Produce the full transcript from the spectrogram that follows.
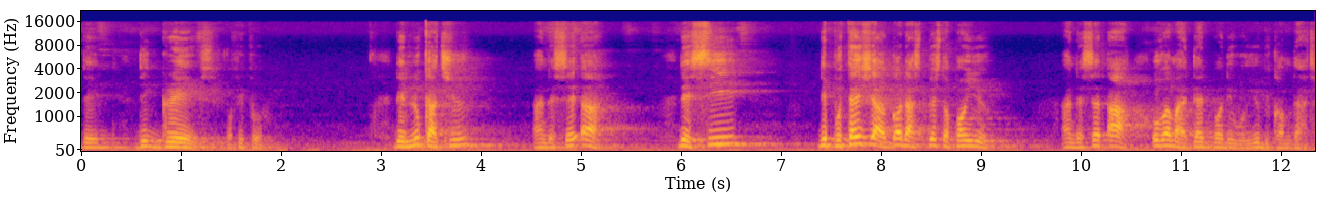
They dig graves for people. They look at you and they say, ah, they see the potential God has placed upon you. And they said, ah, over my dead body will you become that.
